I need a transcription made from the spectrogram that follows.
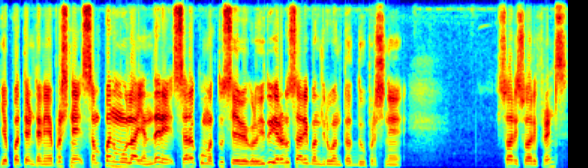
ಎಪ್ಪತ್ತೆಂಟನೆಯ ಪ್ರಶ್ನೆ, ಸಂಪನ್ಮೂಲ ಎಂದರೆ ಸರಕು ಮತ್ತು ಸೇವೆಗಳು, ಇದು ಎರಡು ಸಾರಿ ಬಂದಿರುವಂಥದ್ದು ಪ್ರಶ್ನೆ. ಸಾರಿ ಸಾರಿ ಫ್ರೆಂಡ್ಸ್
